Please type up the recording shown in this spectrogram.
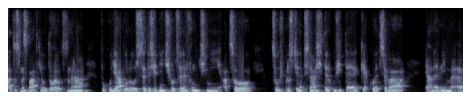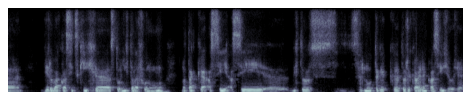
ale to jsme zpátky u toho. Jo. To znamená, pokud já budu se držet něčeho, co je nefunkční a co, co už prostě nepřináší ten užitek, jako je třeba, já nevím, eh, výroba klasických eh, stolních telefonů, no tak asi, asi eh, bych to zhrnul tak, jak to říkal jeden klasik, že, že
